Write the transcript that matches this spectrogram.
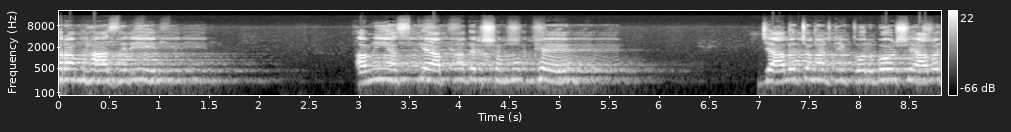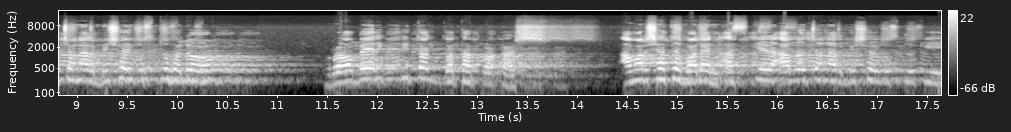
তারাম হাজিরিন, আমি আজকে আপনাদের সম্মুখে যে আলোচনাটি করব, সে আলোচনার বিষয়বস্তু হল রবের কৃতজ্ঞতা প্রকাশ। আমার সাথে বলেন, আজকের আলোচনার বিষয়বস্তু কি?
